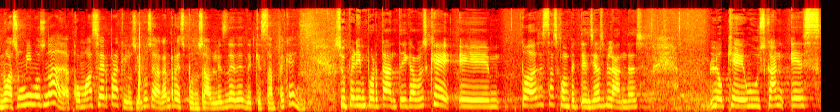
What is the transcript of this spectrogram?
no asumimos nada. ¿Cómo hacer para que los hijos se hagan responsables de desde que están pequeños? Súper importante, digamos que eh, todas estas competencias blandas lo que buscan es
